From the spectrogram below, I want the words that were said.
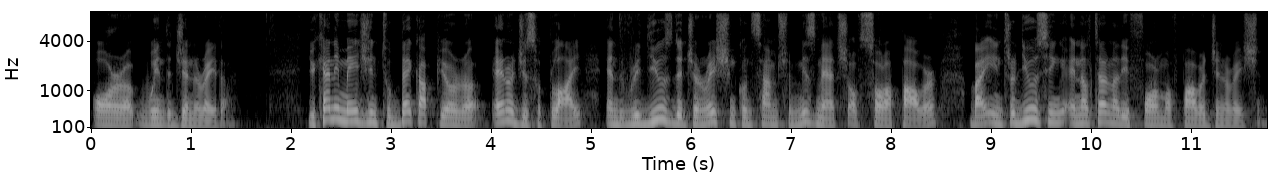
or wind generator. You can imagine to back up your uh, energy supply and reduce the generation consumption mismatch of solar power by introducing an alternative form of power generation.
